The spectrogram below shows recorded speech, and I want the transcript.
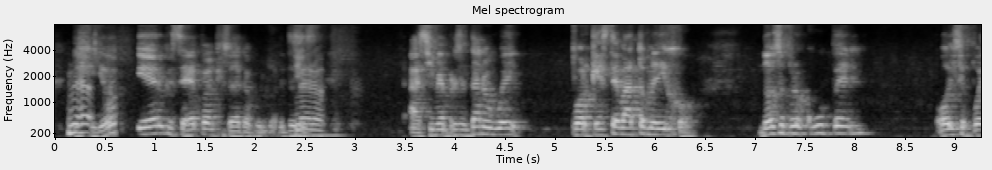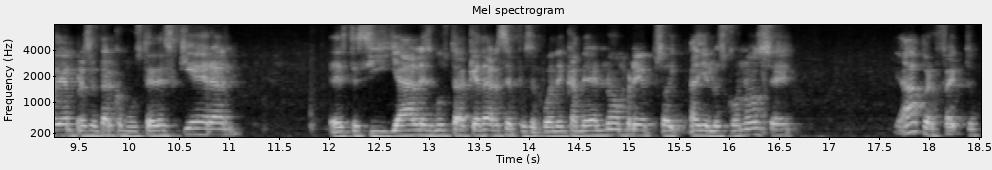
Dije, yo quiero que sepan que soy de Acapulco. Entonces, así me presentaron, güey, porque este vato me dijo, no se preocupen, hoy se pueden presentar como ustedes quieran. Este, si ya les gusta quedarse, pues se pueden cambiar el nombre, pues hoy nadie los conoce. Ya, perfecto.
